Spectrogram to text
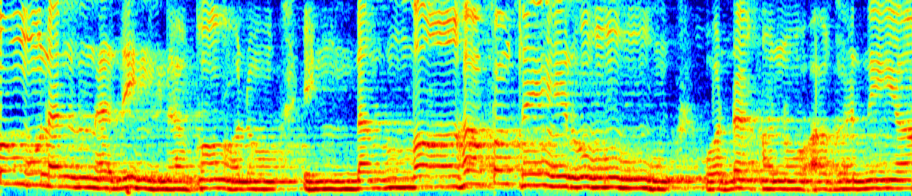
কওলাল্লাযীনা ক্বালু ইন্নাল্লাহা ফাকীরুন ওয়া নাহনু আগনিয়া।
